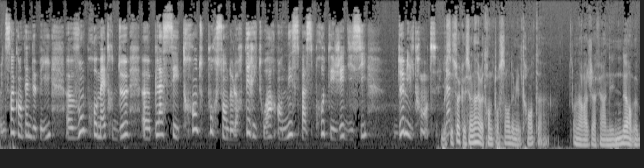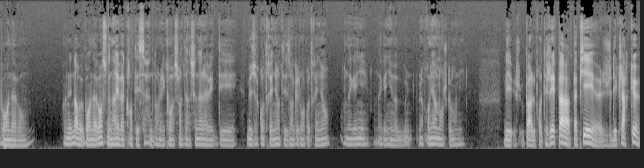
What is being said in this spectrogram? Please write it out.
Une cinquantaine de pays euh, vont promettre de euh, placer 30% de leur territoire en espace protégé d'ici 2030. C'est sûr que si on arrive à 30% en 2030, on aura déjà fait un énorme bond en avant. Un énorme. Bond en avant, si on arrive à cranter ça dans les conventions internationales avec des mesures contraignantes et des engagements contraignants, on a gagné. On a gagné la première manche, comme on dit. Mais je vous parle de protéger, pas papier, euh, je déclare que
